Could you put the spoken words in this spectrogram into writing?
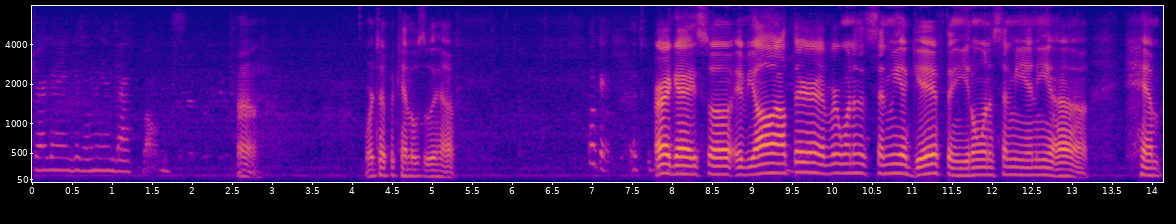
dragon egg is only in bath bombs. Huh. What type of candles do they have? Okay, that's good. All right, guys. So if y'all out there ever wanted to send me a gift and you don't want to send me any uh, hemp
